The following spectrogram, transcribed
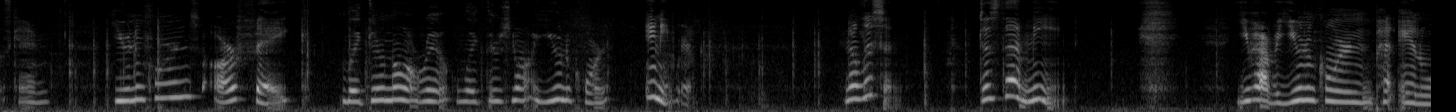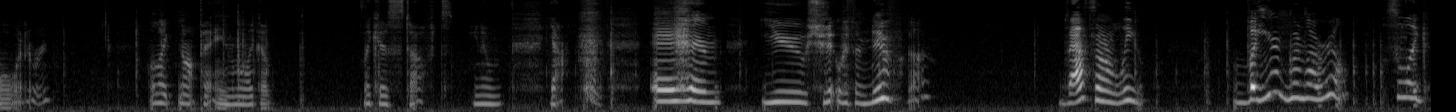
this game. Unicorns are fake like they're not real. Like there's not a unicorn anywhere. Now listen. Does that mean you have a unicorn pet animal, whatever? Or like not pet animal, like a like a stuffed, you know? Yeah. And you shoot it with a Nerf gun. That's not illegal. But unicorns are real. So like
